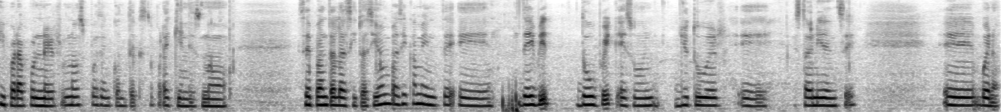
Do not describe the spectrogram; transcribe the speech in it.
y para ponernos pues en contexto para quienes no sepan toda la situación, básicamente eh, David Dobrik es un youtuber eh, estadounidense, eh, bueno,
